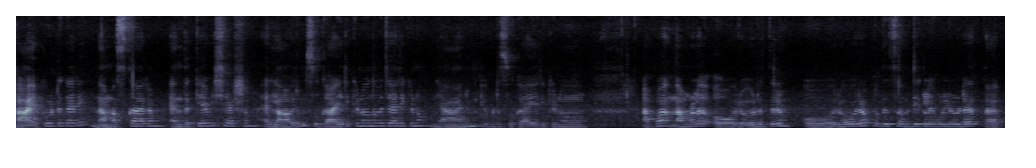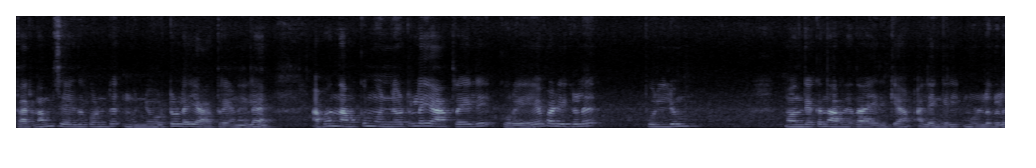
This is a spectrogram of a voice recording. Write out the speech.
ഹായ് കൂട്ടുകാരി നമസ്കാരം. എന്തൊക്കെയാണ് വിശേഷം? എല്ലാവരും സുഖമായിരിക്കണമെന്ന് വിചാരിക്കണു ഞാനും ഇവിടെ സുഖമായിരിക്കണു അപ്പോൾ നമ്മൾ ഓരോരുത്തരും ഓരോരോ പ്രതിസന്ധികളിലൂടെ തരണം ചെയ്തുകൊണ്ട് മുന്നോട്ടുള്ള യാത്രയാണ് അല്ലേ? അപ്പം നമുക്ക് മുന്നോട്ടുള്ള യാത്രയിൽ കുറേ വഴികൾ പുല്ലും മൊന്തയൊക്കെ നിറഞ്ഞതായിരിക്കാം അല്ലെങ്കിൽ മുള്ളുകൾ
